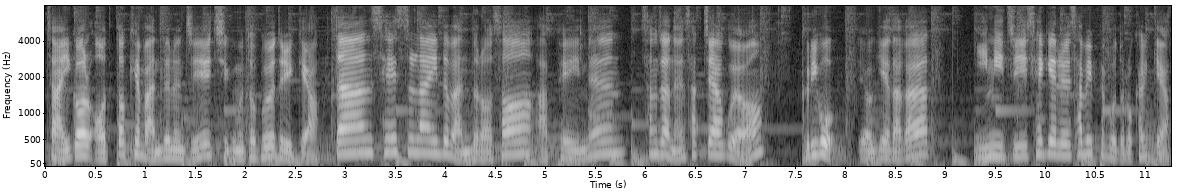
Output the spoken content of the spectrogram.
자 이걸 어떻게 만드는지 지금부터 보여드릴게요. 일단 새 슬라이드 만들어서 앞에 있는 상자는 삭제하고요. 그리고 여기에다가 이미지 3개를 삽입해 보도록 할게요.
